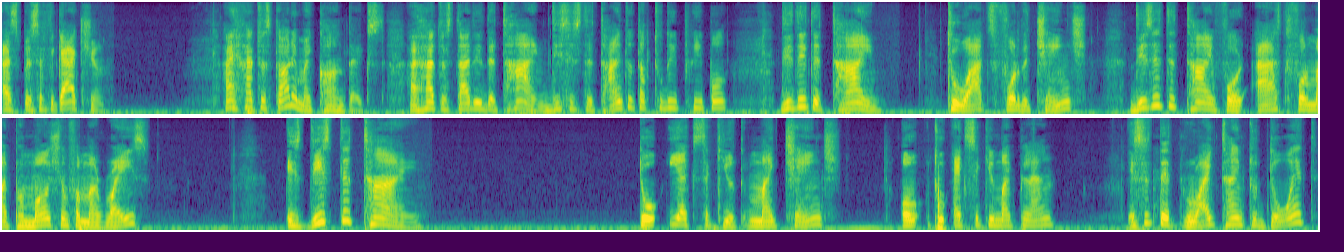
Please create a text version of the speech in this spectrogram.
a specific action. I had to study my context. I had to study the time. This is the time to talk to the people. This is the time to ask for the change. This is the time for ask for my promotion for my raise. Is this the time to execute my change or to execute my plan? Is it the right time to do it?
